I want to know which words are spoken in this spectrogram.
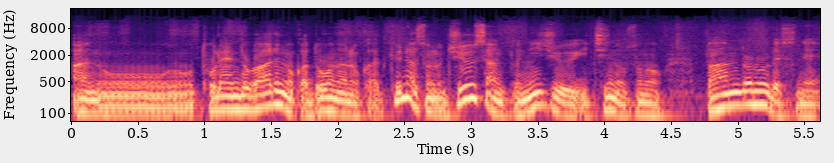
あのトレンドがあるのかどうなのかっていうのはその13と21のそのバンドのですね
